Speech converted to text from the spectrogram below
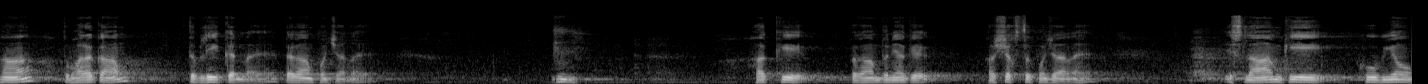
ہاں تمہارا کام تبلیغ کرنا ہے، پیغام پہنچانا ہے۔ حق کی پیغام دنیا کے ہر شخص تک پہنچانا ہے۔ اسلام کی خوبیوں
